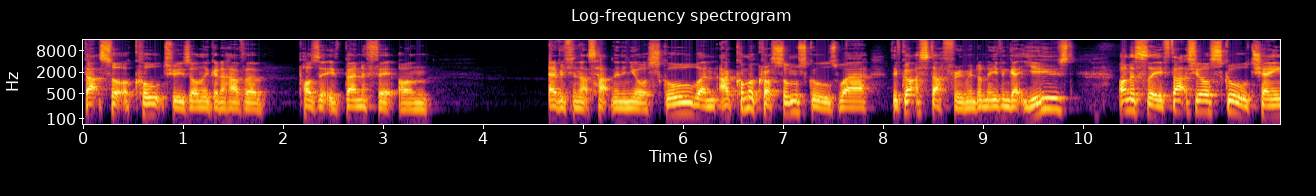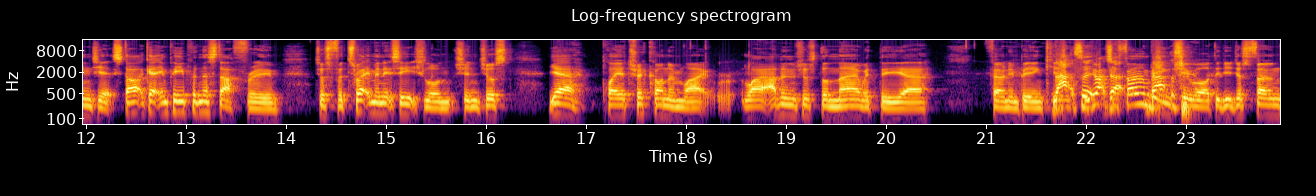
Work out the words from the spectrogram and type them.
that sort of culture is only going to have a positive benefit on everything that's happening in your school. And I've come across some schools where they've got a staff room and don't even get used. Honestly, if that's your school, change it. Start getting people in the staff room just for 20 minutes each lunch and just, yeah, play a trick on them like like Adam's just done there with the uh, phoning B and Q. That's did it, you actually that- phone B and Q or did you just phone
